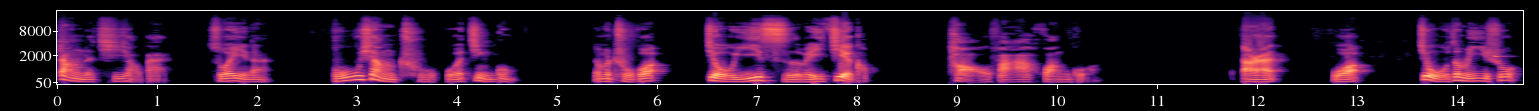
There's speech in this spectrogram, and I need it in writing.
仗着齐小白，所以呢。不向楚国进贡，那么楚国就以此为借口讨伐黄国。当然，我就这么一说，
